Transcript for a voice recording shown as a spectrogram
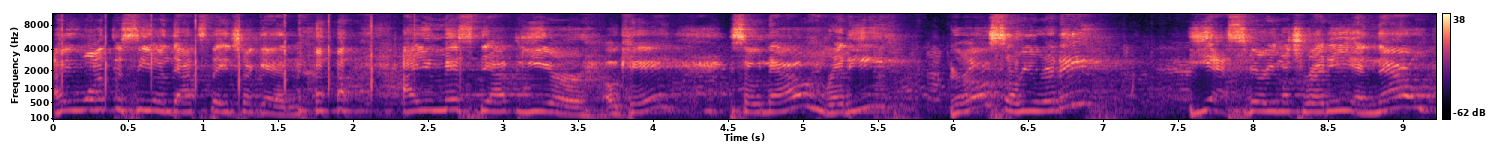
I want to see you on that stage again. I missed that year, okay? So now, ready? Girls, are you ready? Yes, very much ready. And now,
